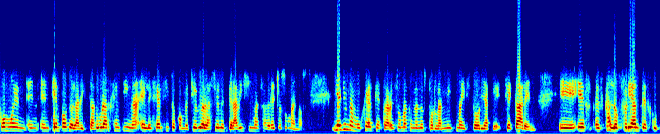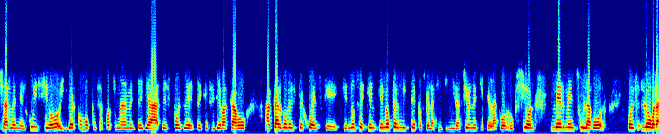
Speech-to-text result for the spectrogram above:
como en, en, tiempos de la dictadura argentina el ejército cometió violaciones gravísimas a derechos humanos. Y hay una mujer que atravesó más o menos por la misma historia que, Karen. Eh, es escalofriante escucharla en el juicio y ver cómo, pues afortunadamente ya después de, que se lleva a cabo a cargo de este juez que, que no se, que no permite pues que las intimidaciones y que la corrupción mermen su labor, pues logra,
